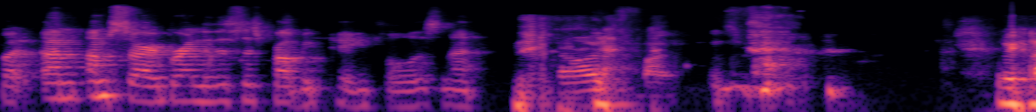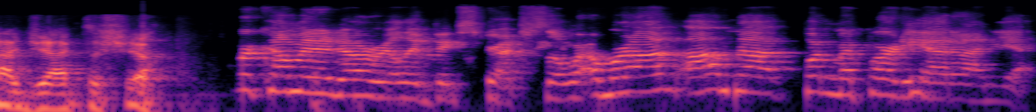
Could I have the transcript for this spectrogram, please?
but I'm, I'm sorry, Brendan, this is probably painful, isn't it? no, it's fine. It's fine. we hijacked the show. We're coming into a really big stretch, so we're, we're I'm, I'm not putting my party hat on yet.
